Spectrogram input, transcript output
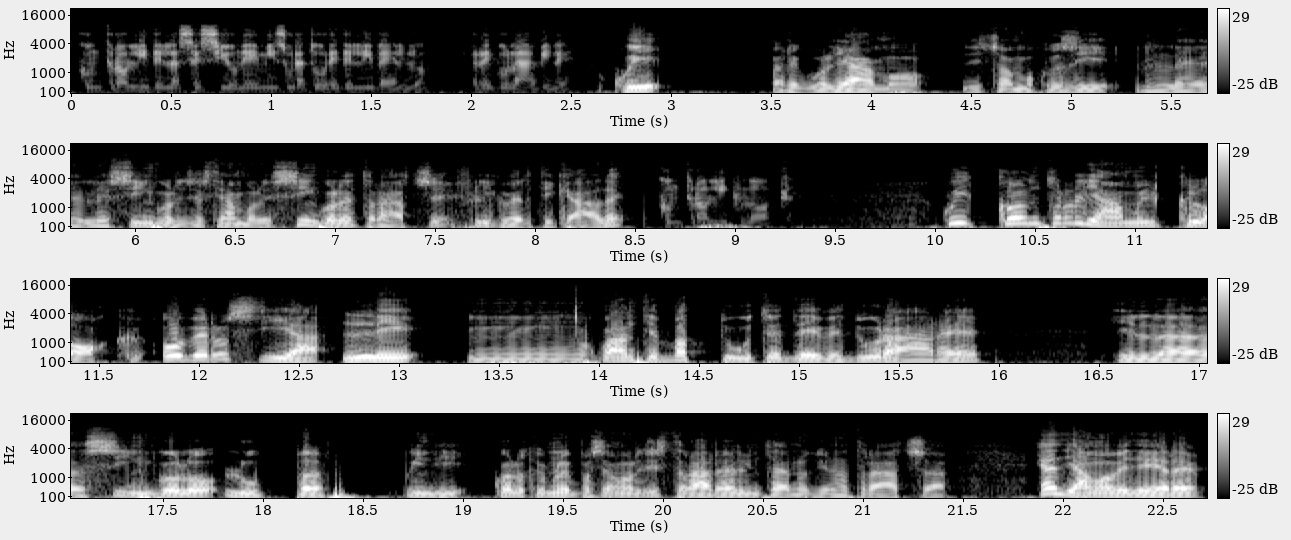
Controlli della sessione e misuratore del livello. Regolabile. qui regoliamo, diciamo così, le, le singole, gestiamo le singole tracce, flick verticale, Controlli clock. Qui controlliamo il clock, ovvero sia le, mm, quante battute deve durare il singolo loop, quindi quello che noi possiamo registrare all'interno di una traccia. E andiamo a vedere.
